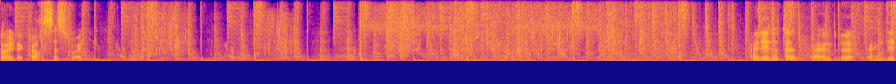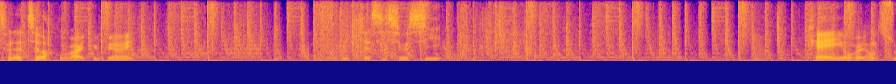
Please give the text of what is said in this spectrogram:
On est d'accord, ça soigne. Un, un détonateur qu'on va récupérer. Des pièces ici aussi. Ok, on va aller en dessous.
